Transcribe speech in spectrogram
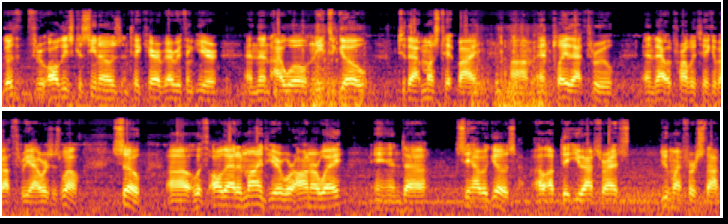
go th- through all these casinos, and take care of everything here, and then I will need to go to that must hit by um, and play that through, and that would probably take about three hours as well. So, uh, with all that in mind, here we're on our way, and uh, see how it goes. I'll update you after I do my first stop.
